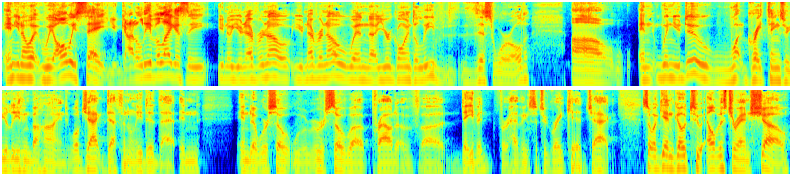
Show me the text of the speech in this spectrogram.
And you know we always say, you got to leave a legacy. You know, you never know. You never know when uh, you're going to leave this world. Uh, and when you do, what great things are you leaving behind? Well, Jack definitely did that, and and uh, we're so we're so uh, proud of uh, David for having such a great kid, Jack. So again, go to Elvis Duran Show.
